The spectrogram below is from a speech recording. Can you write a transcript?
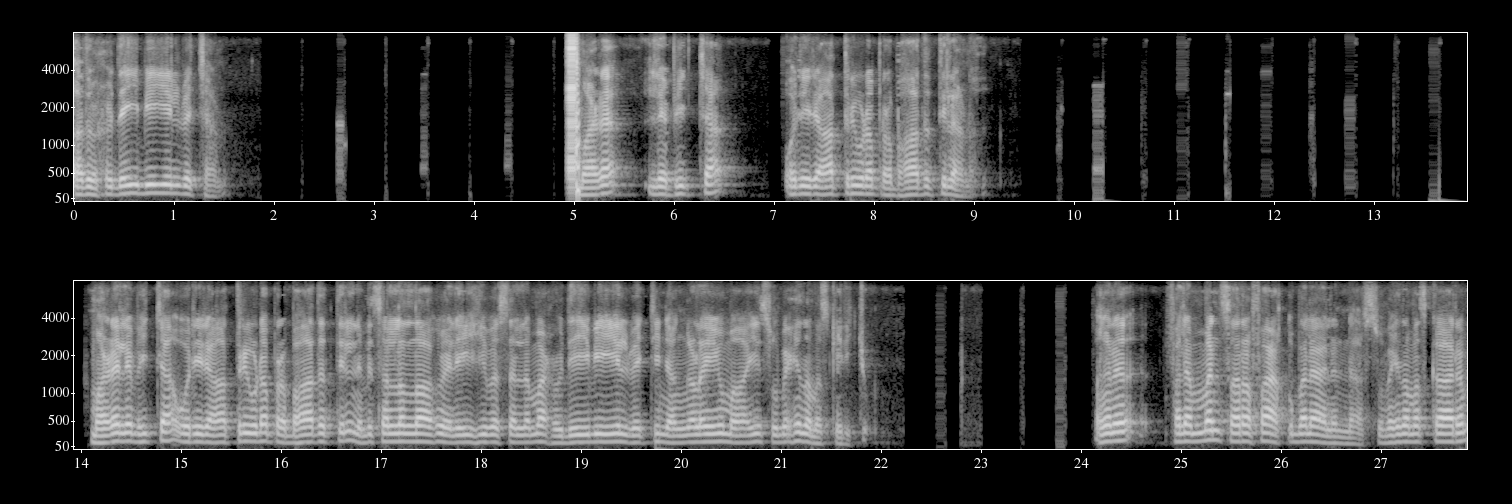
അത് ഹുദൈബിയയിൽ വെച്ചാണ്. മഴ ലഭിച്ച ഒരു രാത്രിയുടെ പ്രഭാതത്തിലാണത്. മഴ ലഭിച്ച ഒരു രാത്രിയുടെ പ്രഭാതത്തിൽ നബി സല്ലല്ലാഹു അലൈഹി വസല്ലമ ഹുദൈബിയിൽ വെച്ച് ഞങ്ങളെയുമായി സുബഹ നമസ്കരിച്ചു. അങ്ങനെ ഫലമ്മൻ സറഫ അക്ബല അലന്ന സുബഹ നമസ്കാരം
